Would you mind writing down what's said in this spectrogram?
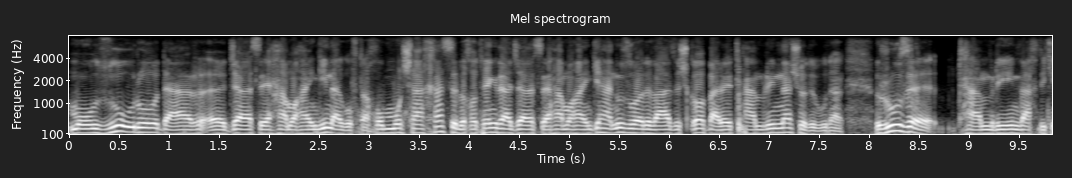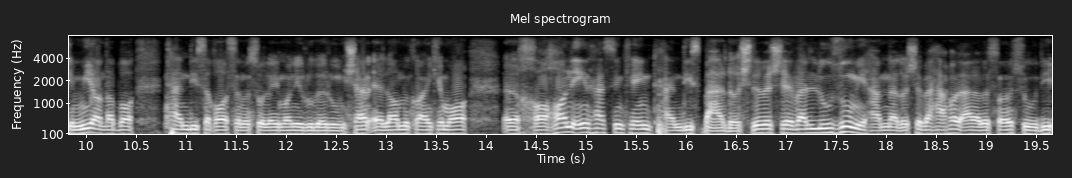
موضوع رو در جلسه هماهنگی نگفتن. خب مشخصه به خاطر اینکه در جلسه هماهنگی هنوز وارد ورزشگاه برای تمرین نشده بودن. روز تمرین وقتی که میان و با تندیس قاسم سلیمانی روبرو میشن اعلام می‌کنن که ما خواهان این هستیم که این تندیس برداشته بشه و لزومی هم نداشته. به هر حال عربستان سعودی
